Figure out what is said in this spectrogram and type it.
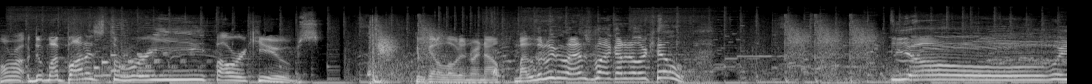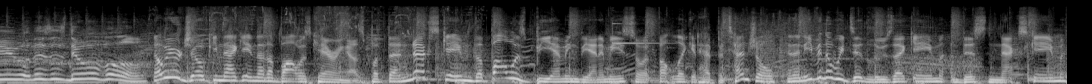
All right. Dude, my bot is three power cubes. We gotta load in right now. My literally lamb's bot got another kill. Yo, this is doable. Now we were joking that game that the bot was carrying us, but the next game, the bot was BMing the enemies, so it felt like it had potential. And then even though we did lose that game, this next game,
